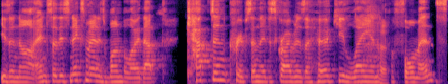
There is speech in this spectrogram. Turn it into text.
is a nine. So this next man is one below that. Captain Cripps, and they describe it as a Herculean performance.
